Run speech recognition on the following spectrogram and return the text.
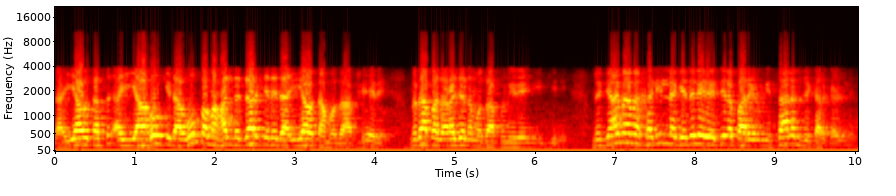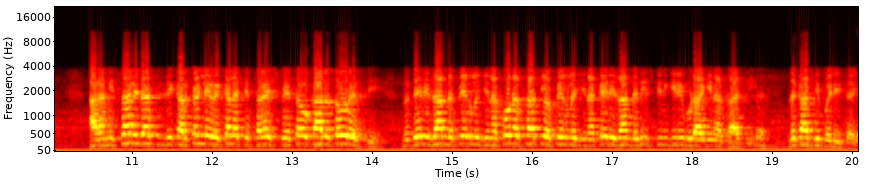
دا یا او ته ایاهو کې دا هم په محل د جر کې دا یا او ته مضاف شي نو دا په درجه د مضاف الیه کې دي نو چې امام خلیل لګیدلې دې لپاره یو مثال هم ذکر کړل هغه مثال دا چې ذکر کړل وی کله چې سړی شپېته او کال ته ورسی نو دې ځان د پیغلو جنکو نه ساتي او پیغلو جنکې ځان د دې سپینګری بډاګی نه ساتي ځکه چې پلیتای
